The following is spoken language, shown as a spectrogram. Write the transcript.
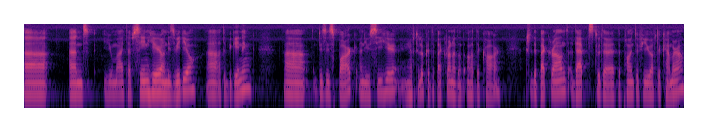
Uh, and you might have seen here on this video uh, at the beginning, uh, this is SPARCK, and you see here, you have to look at the background of the, the car. Actually, the background adapts to the, the point of view of the camera.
